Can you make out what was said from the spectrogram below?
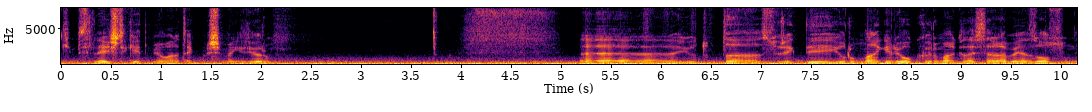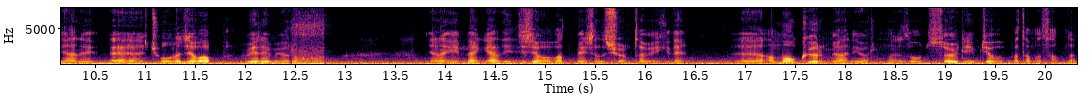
Kimse de eşlik etmiyor bana tek başıma gidiyorum. Ee, YouTube'da sürekli yorumlar geliyor. Okuyorum arkadaşlar haberiniz olsun. Yani e, çoğuna cevap veremiyorum. Yani elimden geldiğince cevap atmaya çalışıyorum tabii ki de. Ee, ama okuyorum yani yorumlarınızı. Onu söyleyeyim cevap atamasam da.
